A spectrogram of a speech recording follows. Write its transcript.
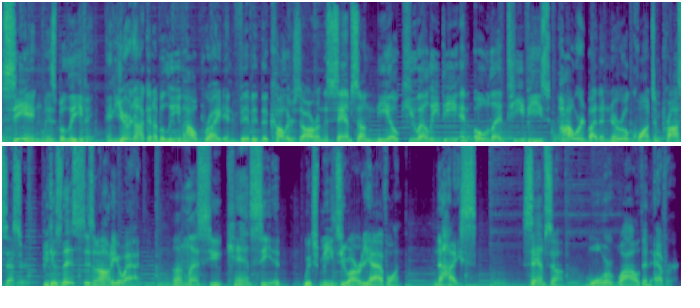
Seeing is believing, and you're not going to believe how bright and vivid the colors are on the Samsung Neo QLED and OLED TVs powered by the Neural Quantum Processor, because this is an audio ad. Unless you can see it, which means you already have one. Nice. Samsung, more wow than ever.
